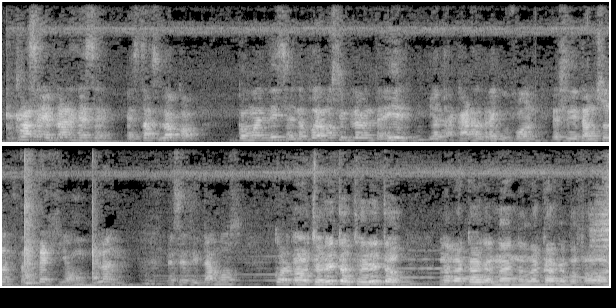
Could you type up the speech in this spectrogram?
¿Qué clase de plan es ese? ¿Estás loco? Como él dice, no podemos simplemente ir y atacar al rey bufón. Necesitamos una estrategia, un plan. Necesitamos coordinar. chorito, chorito, no la cague, man, no la cague, por favor.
